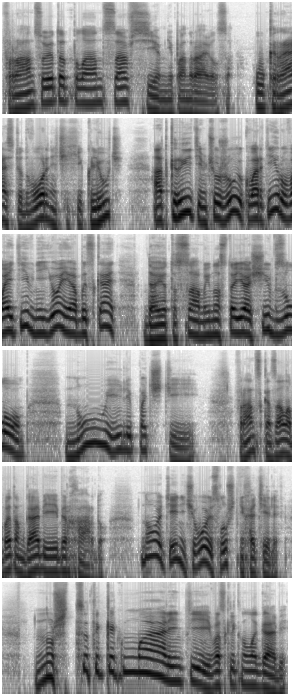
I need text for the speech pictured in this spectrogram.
Францу этот план совсем не понравился. Украсть у дворничихи ключ, открыть им чужую квартиру, войти в нее и обыскать — да это самый настоящий взлом. Ну, или почти. Франц сказал об этом Габи и Берхарду. Но те ничего и слушать не хотели. «Ну что ты как маленький!» — воскликнула Габи.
